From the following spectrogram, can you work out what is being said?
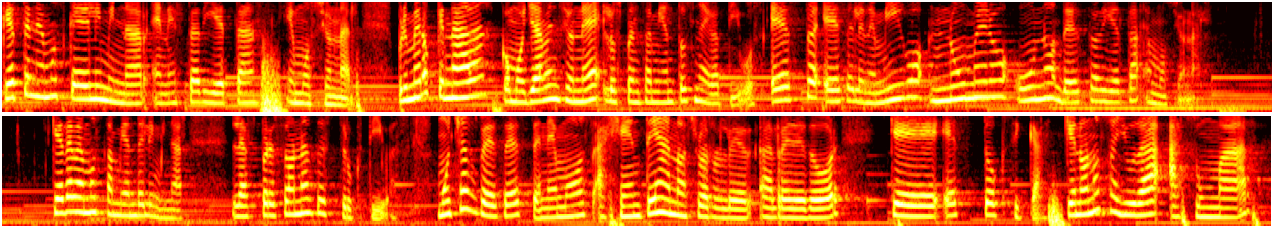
¿Qué tenemos que eliminar en esta dieta emocional? Primero que nada, como ya mencioné, los pensamientos negativos. Este es el enemigo número uno de esta dieta emocional. ¿Qué debemos también de eliminar? Las personas destructivas. Muchas veces tenemos a gente a nuestro alrededor que es tóxica, que no nos ayuda a sumar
